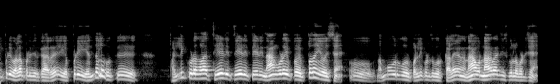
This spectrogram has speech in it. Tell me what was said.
எப்படி வளப்படுத்தியிருக்காரு எப்படி எந்த அளவுக்கு பள்ளிக்கூடங்களாக தேடி தேடி தேடி நான் கூட இப்போ இப்போ தான் யோசித்தேன் ஓ நம்ம ஊருக்கு ஒரு பள்ளிக்கூடத்துக்கு ஒரு கல்யாணம் நான் ஒரு நகராட்சி ஸ்கூலில் படித்தேன்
